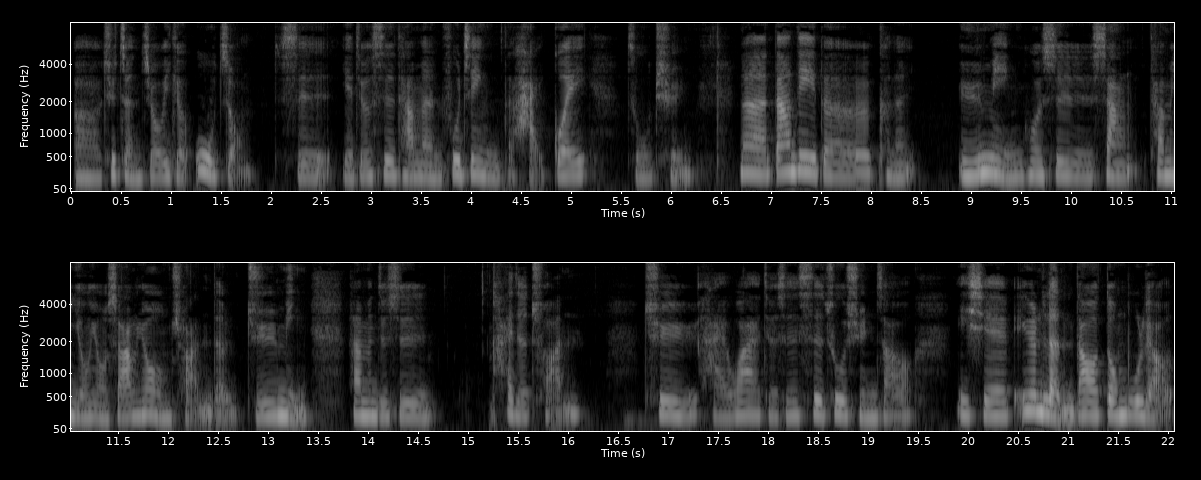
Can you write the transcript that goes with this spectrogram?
呃，去拯救一个物种，是也就是他们附近的海龟族群。那当地的可能渔民或是上他们拥有商用船的居民，他们就是开着船。去海外就是四处寻找一些因为冷到动不了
